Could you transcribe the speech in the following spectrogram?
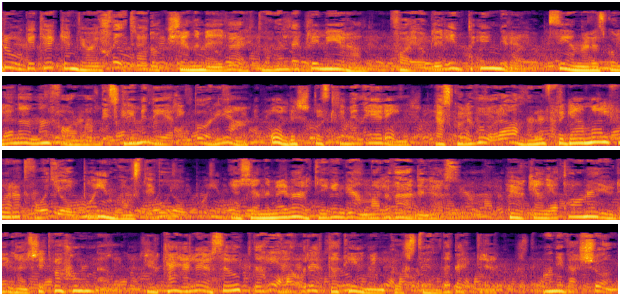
Frågetecken jag är skiträdd och känner mig verkligen deprimerad, för jag blir inte yngre. Senare skulle en annan form av diskriminering börja, åldersdiskriminering. Jag skulle vara alldeles för gammal för att få ett jobb på ingångsnivå. Jag känner mig verkligen gammal och värdelös. Hur kan jag ta mig ur den här situationen? Hur kan jag lösa upp det hela och rätta till min kurs till det bättre? Universum.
